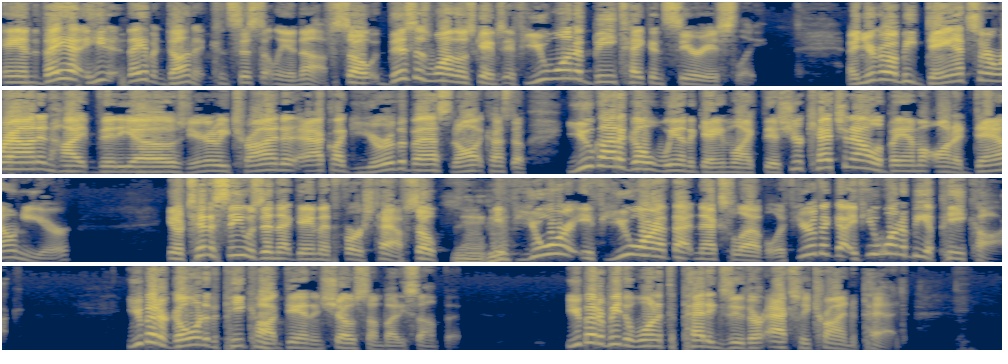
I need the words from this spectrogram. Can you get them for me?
and they he, they haven't done it consistently enough. So this is one of those games. If you want to be taken seriously, and you're going to be dancing around in hype videos, you're going to be trying to act like you're the best and all that kind of stuff. You got to go win a game like this. You're catching Alabama on a down year. You know Tennessee was in that game in the first half. So mm-hmm. if you're if you are at that next level, if you're the guy, if you want to be a peacock, you better go into the peacock den and show somebody something. You better be the one at the petting zoo they're actually trying to pet.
